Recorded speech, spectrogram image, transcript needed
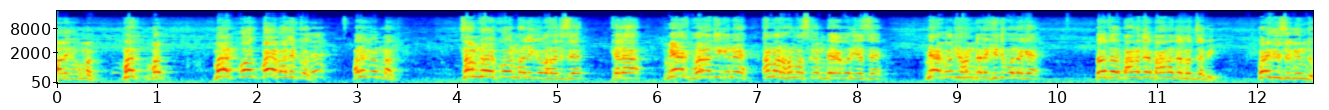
মালিকক মাত। মাত মাত মাত ক'ত মাত মালিক ক'ত মাত। চাম নহয় ক'ৰ মালিকে ভাড়া দিছে। কেলা মেঘ ভাড়া দি কেনে আমাৰ সমাজখন বেয়া কৰি আছে। মেঘ অতি সোনকালে খেদিব লাগে। তহঁতৰ বাংলাদেশ বাংলাদেশত যাবি। কৈ দিছো কিন্তু।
